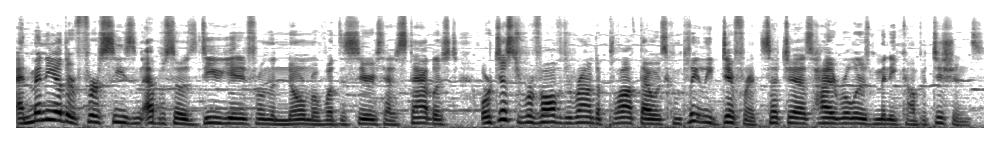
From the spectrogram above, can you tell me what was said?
And many other first season episodes deviated from the norm of what the series had established, or just revolved around a plot that was completely different, such as High Roller's mini competitions.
